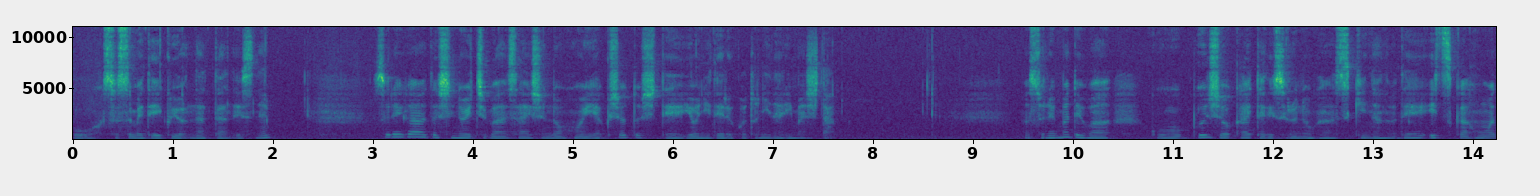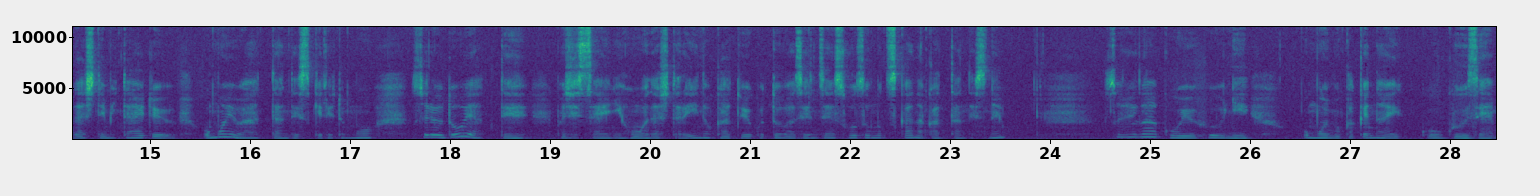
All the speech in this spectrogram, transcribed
こう進めていくようになったんですね。それが私の一番最初の翻訳書として世に出ることになりました。それまではこう文章を書いたりするのが好きなのでいつか本を出してみたいという思いはあったんですけれどもそれをどうやって、ま、実際に本を出したらいいのかということは全然想像もつかなかったんですね。それがこういうふうに思いもかけないこう偶然、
